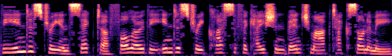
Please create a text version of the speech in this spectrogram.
The industry and sector follow the industry classification benchmark taxonomy.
